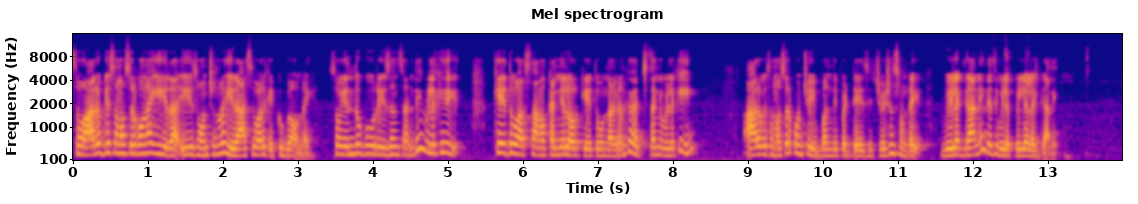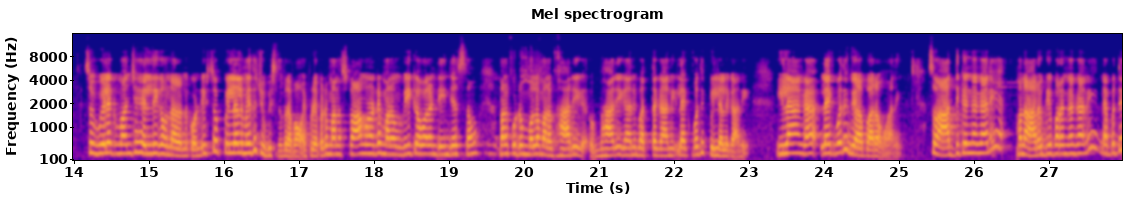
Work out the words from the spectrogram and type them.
సో ఆరోగ్య సమస్యలు కూడా ఈ రా ఈ సంవత్సరంలో ఈ రాశి వాళ్ళకి ఎక్కువగా ఉన్నాయి. సో ఎందుకు రీజన్స్ అంటే వీళ్ళకి కేతు స్థానం కన్యలో కేతు ఉన్నారు కనుక ఖచ్చితంగా వీళ్ళకి ఆరోగ్య సమస్యలు కొంచెం ఇబ్బంది పెట్టే సిచ్యువేషన్స్ ఉంటాయి. వీళ్ళకి కానీ లేదా వీళ్ళ పిల్లలకు కానీ సో వీళ్ళకి మంచి హెల్తీగా ఉన్నారనుకోండి సో పిల్లల మీద చూపిస్తుంది ప్రభావం ఇప్పుడు ఎప్పుడు మనం స్ట్రాంగ్ ఉంటే మనం వీక్ అవ్వాలంటే ఏం చేస్తాం? మన కుటుంబంలో మన భార్య భార్య కానీ భర్త కానీ లేకపోతే పిల్లలు కానీ ఇలాగా లేకపోతే వ్యాపారం కానీ సో ఆర్థికంగా కానీ మన ఆరోగ్యపరంగా కానీ లేకపోతే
